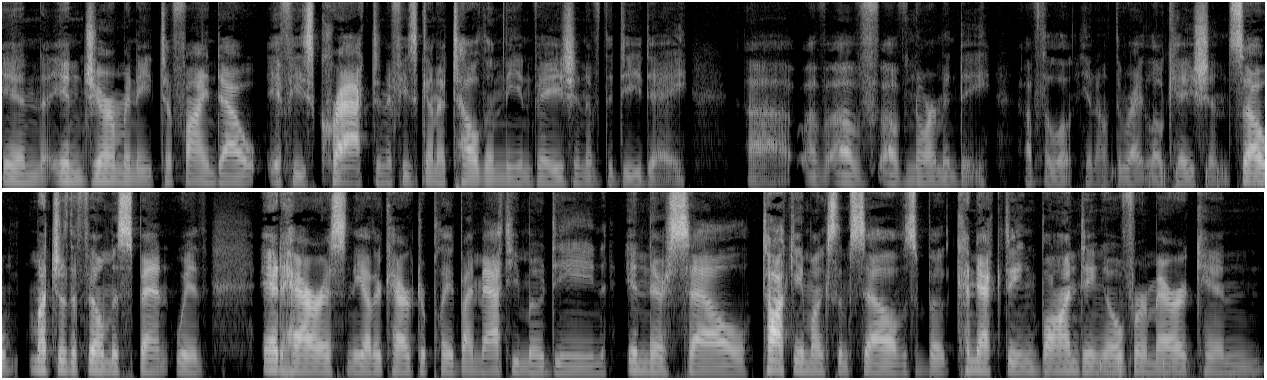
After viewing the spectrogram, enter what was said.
in in Germany to find out if he's cracked and if he's going to tell them the invasion of the D-Day uh, of, of of Normandy of the you know the right location so much of the film is spent with Ed Harris and the other character played by Matthew Modine in their cell, talking amongst themselves about connecting, bonding over American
